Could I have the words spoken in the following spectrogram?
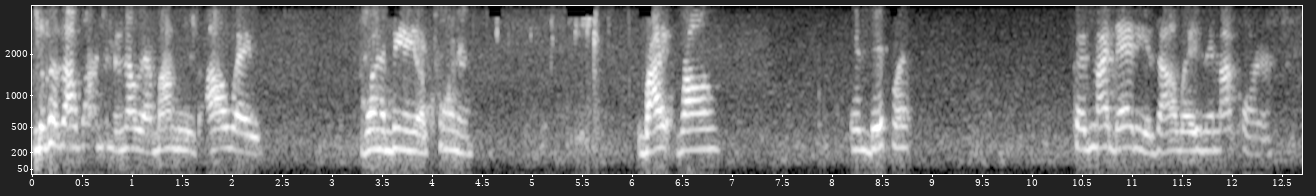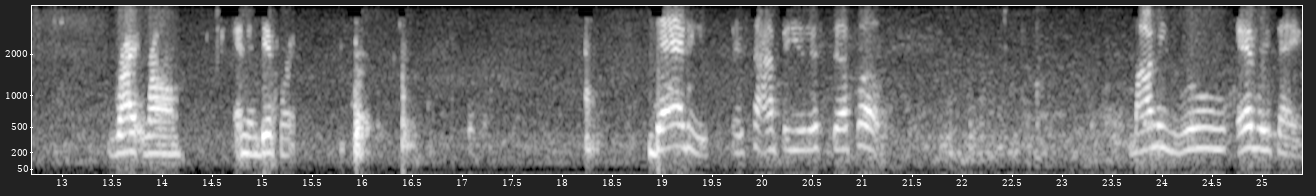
Because I want him to know that mommy is always going to be in your corner. Right, wrong, indifferent. Because my daddy is always in my corner. Right, wrong, and indifferent. Daddy, it's time for you to step up. Mommies rule everything.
